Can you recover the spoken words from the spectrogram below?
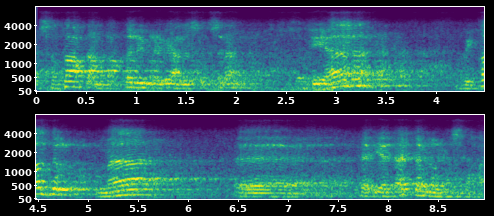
استطعت أن تقترب النبي عليه الصلاة والسلام في هذا بقدر ما آه، يتأتى من المصلحة.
